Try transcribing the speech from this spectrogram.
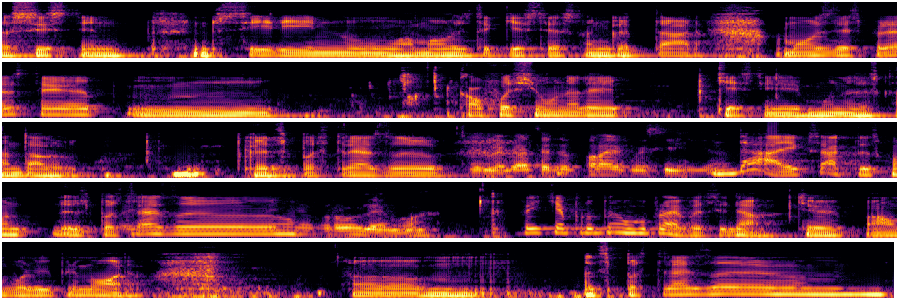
Assistant Siri nu am auzit de chestia asta încă, dar am auzit despre astea mm, că au fost și unele chestii, unele scandaluri că îți păstrează E legate de privacy. Ia. da, exact, îți, con- îți păstrează E problemă. vechea problemă cu privacy, da, ce am vorbit prima oară. Um, îți păstrează um,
